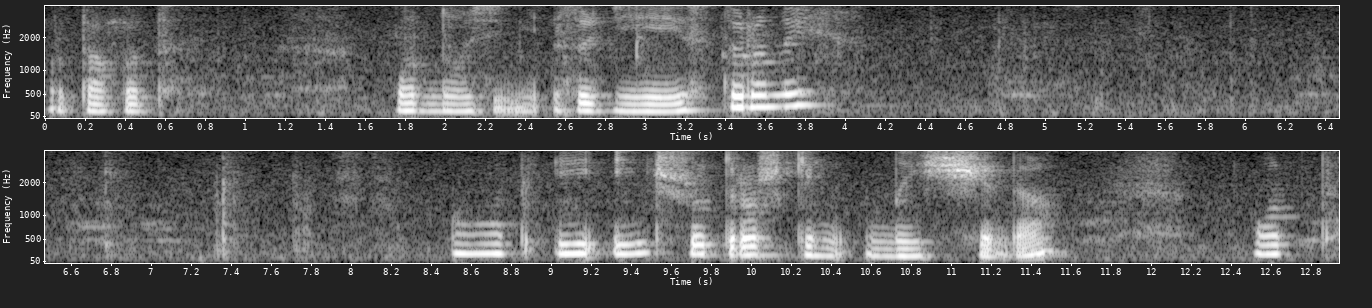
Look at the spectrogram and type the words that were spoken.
отак от одну з однієї сторони. От, і іншу трошки нижче, да? От.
